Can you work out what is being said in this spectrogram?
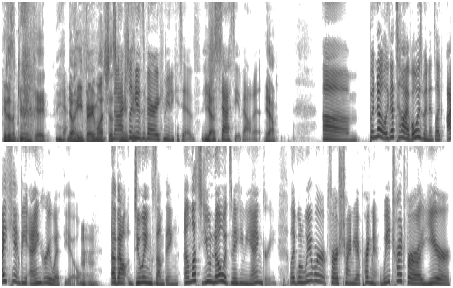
he doesn't communicate. yeah. No, he very much does no, actually, he's very communicative. He's Yes. just sassy about it. yeah. Um, but no, like that's how I've always been. It's like I can't be angry with you hmm about doing something unless you know it's making me angry. Like when we were first trying to get pregnant, we tried for a year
